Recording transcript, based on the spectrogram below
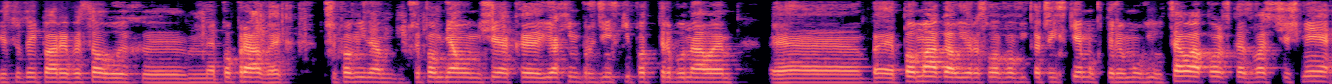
Jest tutaj parę wesołych mm, poprawek. Przypominam, przypomniało mi się, jak Joachim Brudziński pod Trybunałem E, pomagał Jarosławowi Kaczyńskiemu, który mówił, cała Polska z was się śmieje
